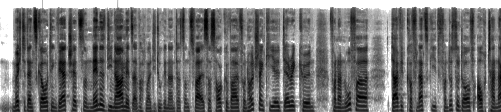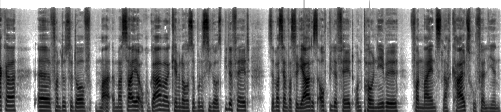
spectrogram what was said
möchte dein Scouting wertschätzen und nenne die Namen jetzt einfach mal, die du genannt hast. Und zwar ist das Hauke Wahl von Holstein Kiel, Derek Köhn von Hannover, David Kovnatski von Düsseldorf, auch Tanaka äh, von Düsseldorf, Ma Masaya Okugawa, kennen wir noch aus der Bundesliga aus Bielefeld, Sebastian Vassiliades, auch Bielefeld und Paul Nebel von Mainz nach Karlsruhe verlieren.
